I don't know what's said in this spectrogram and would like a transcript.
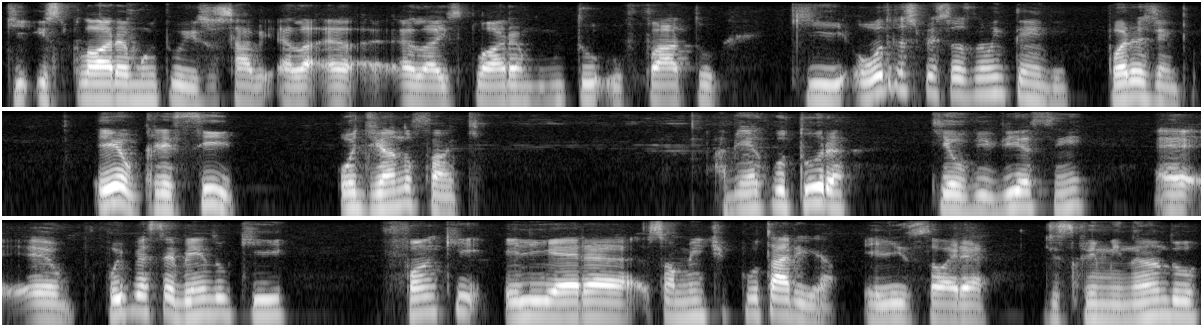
que explora muito isso, sabe? Ela, ela, ela explora muito o fato que outras pessoas não entendem. Por exemplo, eu cresci odiando funk. A minha cultura que eu vivi assim, é, eu fui percebendo que funk ele era somente putaria. Ele só era discriminando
